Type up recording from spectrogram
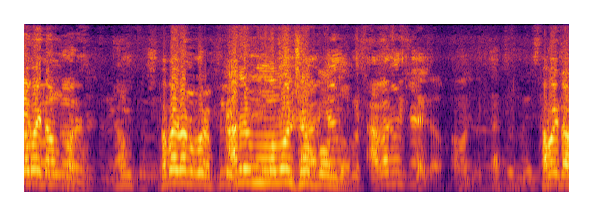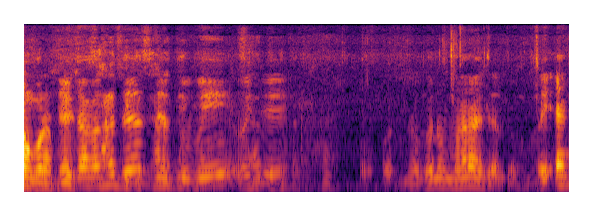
সবাই ডাউন করেন সবাই ডাউন করেন আরে মোবাইল সব বন্ধ। আমার দিকটা গাও সবাই ডাউন করেন এটা হচ্ছে যে তুমি ওই যে যখন মারা গেল ওই এক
